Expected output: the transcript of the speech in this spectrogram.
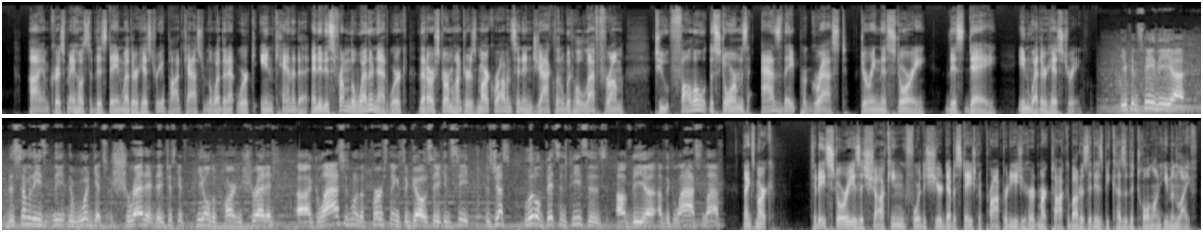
Hi, I'm Chris May, host of This Day in Weather History, a podcast from the Weather Network in Canada. And it is from the Weather Network that our storm hunters Mark Robinson and Jaclyn Whittal left from to follow the storms as they progressed during this story, this day in weather history. You can see the, uh, the some of these the, the wood gets shredded. It just gets peeled apart and shredded. Uh, glass is one of the first things to go, so you can see there's just little bits and pieces of the uh, of the glass left. Thanks, Mark. Today's story is as shocking for the sheer devastation of property, as you heard Mark talk about, as it is because of the toll on human life.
